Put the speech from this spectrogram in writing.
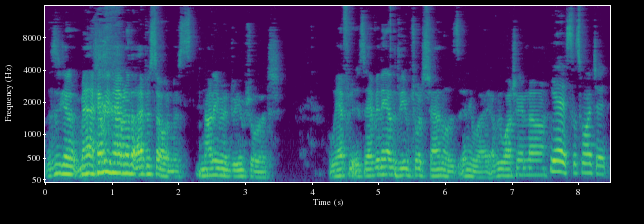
This is gonna man. I can't even have another episode it's not even a Dream Short. We have to. It's everything on the Dream Shorts channel. Is anyway. Are we watching it now? Yes, let's watch it.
